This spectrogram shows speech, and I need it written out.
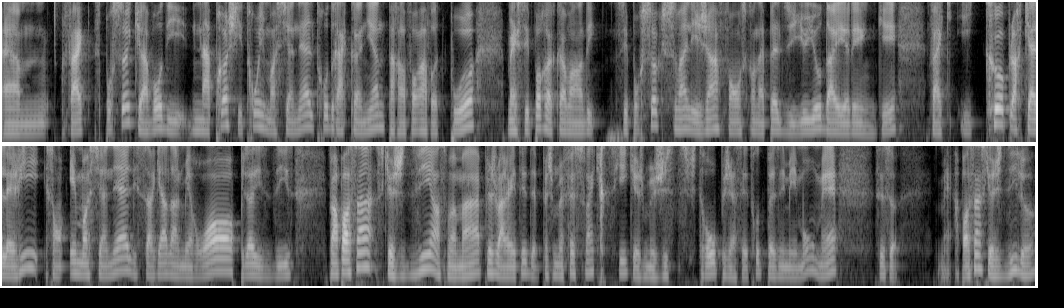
Euh, fait c'est pour ça qu'avoir une approche qui est trop émotionnelle, trop draconienne par rapport à votre poids, mais ben, c'est pas recommandé. C'est pour ça que souvent les gens font ce qu'on appelle du yo-yo dieting, OK? Fait qu'ils coupent leurs calories, ils sont émotionnels, ils se regardent dans le miroir, puis là, ils se disent... Puis en passant, ce que je dis en ce moment, puis je vais arrêter de... je me fais souvent critiquer que je me justifie trop, puis j'essaie trop de peser mes mots, mais c'est ça. Mais en passant à ce que je dis, là,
